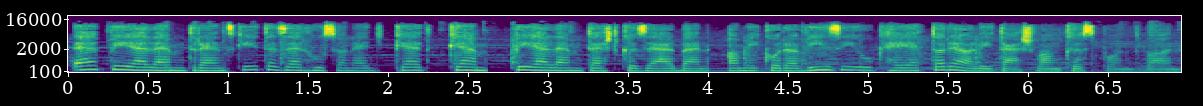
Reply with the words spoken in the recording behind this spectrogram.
EPLM Trends 2021 KED KEM PLM test közelben, amikor a víziók helyett a realitás van központban.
